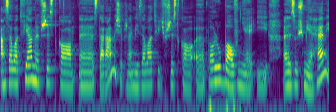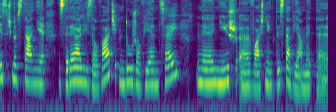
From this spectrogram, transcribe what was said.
a załatwiamy wszystko, e, staramy się przynajmniej załatwić wszystko e, polubownie i e, z uśmiechem, jesteśmy w stanie zrealizować dużo więcej niż właśnie gdy stawiamy tę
